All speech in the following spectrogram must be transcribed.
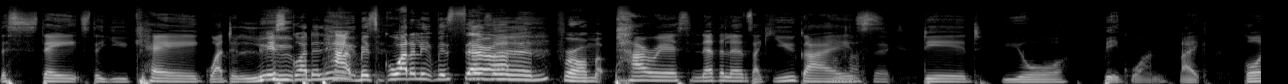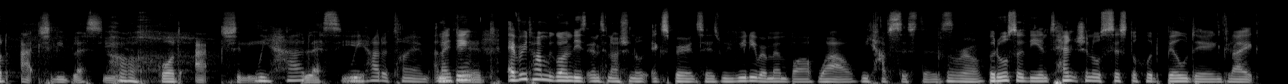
the States, the UK, Guadeloupe, Miss Guadeloupe. Pa- Miss Guadeloupe, Miss Sarah Listen. from Paris, Netherlands. Like you guys Fantastic. did your big one. Like God actually bless you. God actually We had bless you. we had a time, and We I think did. every time we go on these international experiences, we really remember, wow, we have sisters. For real. But also the intentional sisterhood building, like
